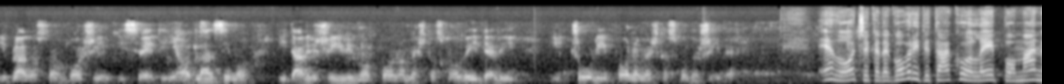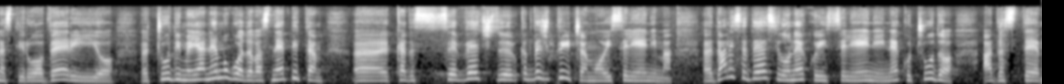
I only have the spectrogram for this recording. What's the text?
i blagoslovom Božijim i svetinje odlazimo i da li živimo po onome što smo videli i čuli po onome što smo doživeli. Evo, oče, kada govorite tako lepo o manastiru, o veri i o e, čudima, ja ne mogu da vas ne pitam, e, kada, se već, kad već pričamo o iseljenjima, e, da li se desilo neko iseljenje i neko čudo, a da ste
